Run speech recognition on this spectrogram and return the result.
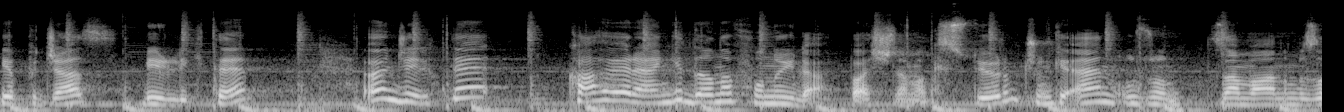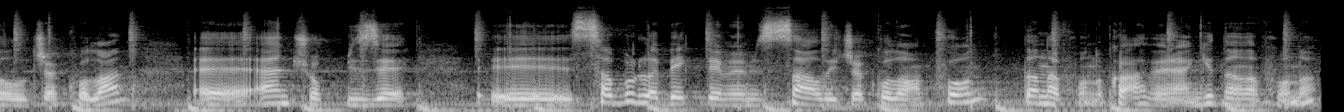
yapacağız birlikte. Öncelikle kahverengi dana fonuyla başlamak istiyorum. Çünkü en uzun zamanımız alacak olan, e, en çok bizi e, sabırla beklememizi sağlayacak olan fon dana fonu, kahverengi dana fonu.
